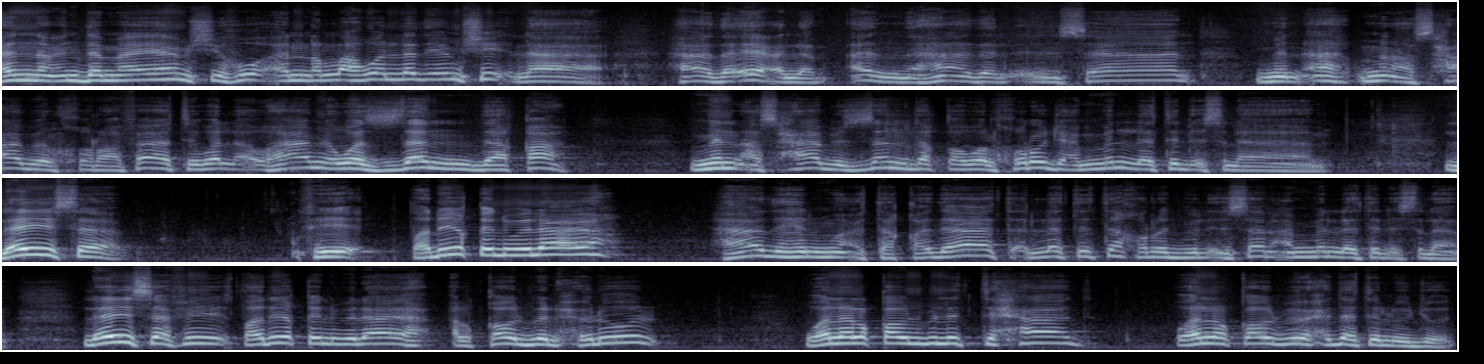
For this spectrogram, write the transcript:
أنه عندما يمشي هو أن الله هو الذي يمشي. لا هذا اعلم أن هذا الإنسان من أه من أصحاب الخرافات والأوهام والزندقة من أصحاب الزندقة والخروج عن ملة الإسلام. ليس في طريق الولاية هذه المعتقدات التي تخرج بالإنسان عن ملة الإسلام. ليس في طريق الولاية القول بالحلول ولا القول بالاتحاد ولا القول بوحدة الوجود.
